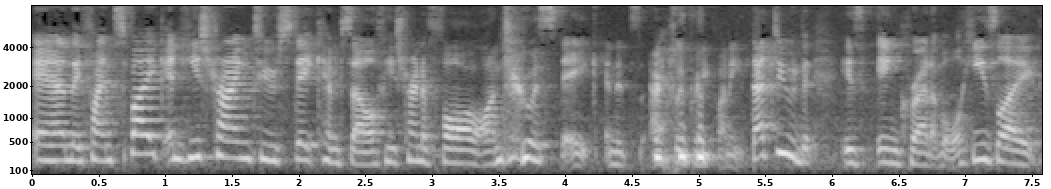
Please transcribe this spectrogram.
And they find Spike, and he's trying to stake himself. He's trying to fall onto a stake, and it's actually pretty funny. That dude is incredible. He's like,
